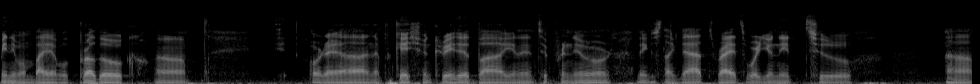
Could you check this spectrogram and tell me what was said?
minimum viable product uh, or an application created by an entrepreneur, things like that, right? Where you need to uh,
